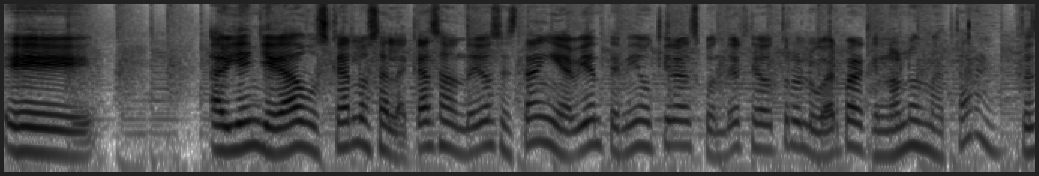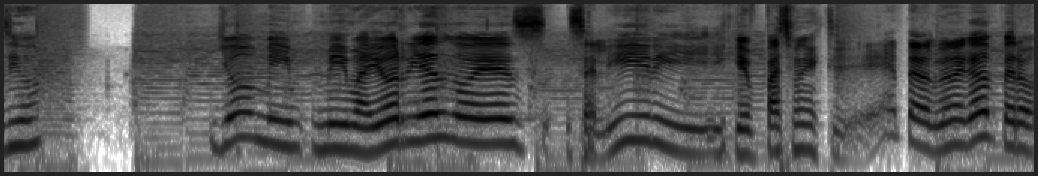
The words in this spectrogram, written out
eh, habían llegado a buscarlos a la casa donde ellos están y habían tenido que ir a esconderse a otro lugar para que no los mataran. Entonces digo, yo mi, mayor riesgo es salir y, que pase un accidente o alguna cosa, pero,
